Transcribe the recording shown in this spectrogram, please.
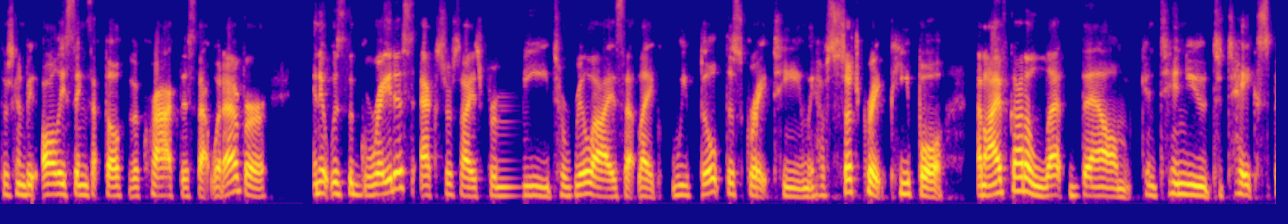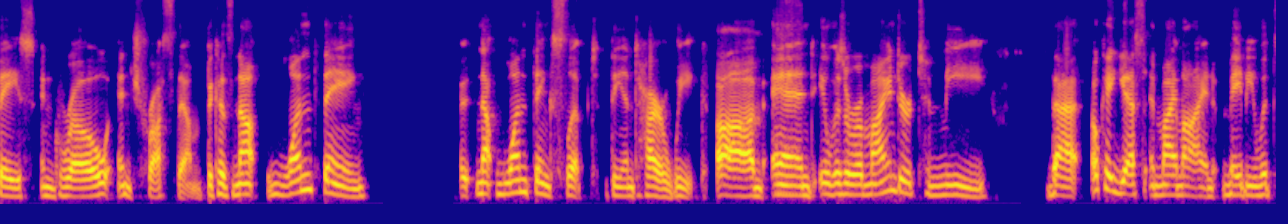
there's going to be all these things that fell through the crack this that whatever and it was the greatest exercise for me to realize that like we built this great team we have such great people and i've got to let them continue to take space and grow and trust them because not one thing eh, not one thing slipped the entire week um, and it was a reminder to me that okay yes in my mind maybe would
